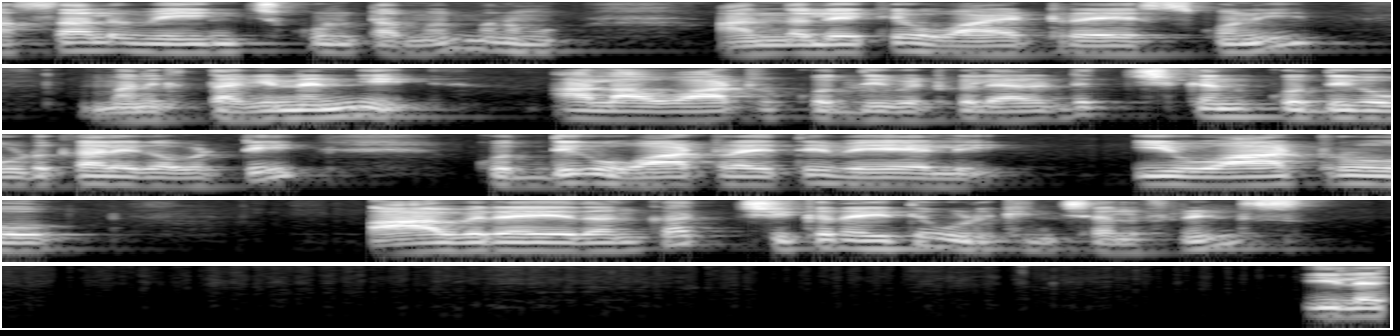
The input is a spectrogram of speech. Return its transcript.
మసాలా వేయించుకుంటాము. మనం అందులోకి వాటర్ వేసుకొని మనకి తగినన్ని అలా వాటర్ కొద్దిగా పెట్టుకోవాలి. చికెన్ కొద్దిగా ఉడకాలి కాబట్టి కొద్దిగా వాటర్ అయితే వేయాలి. ఈ వాటరు ఆవిరయ్యేదాకా చికెన్ అయితే ఉడికించాలి ఫ్రెండ్స్. ఇలా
